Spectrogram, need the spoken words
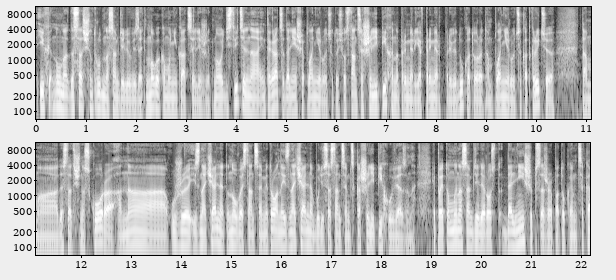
их ну, достаточно трудно на самом деле увязать. Много коммуникации лежит. Но действительно интеграция дальнейшая планируется. То есть вот станция Шелепиха, например, я в пример приведу, которая там планируется к открытию, там э, достаточно скоро, она уже изначально, это новая станция метро, она изначально будет со станцией МЦК Шелепиха увязана. И поэтому мы на самом деле рост дальнейший пассажиропотока МЦК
